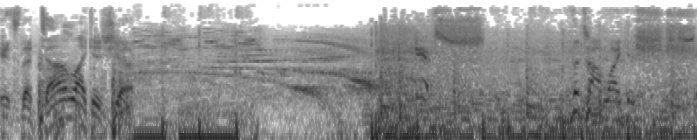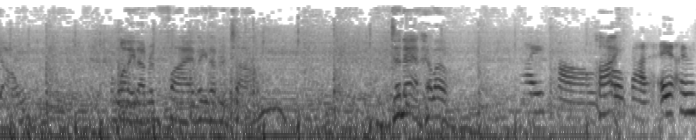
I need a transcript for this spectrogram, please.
It's the Tom Leykis Show. It's the Tom Leykis Show. 1-800-5800-TOM. Danette, hello. Hi, Tom. Hi. Oh, God. I, I'm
